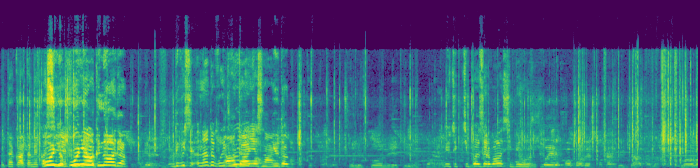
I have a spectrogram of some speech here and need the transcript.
Отака, там якась Ой, я синя поняла, фігня. как надо. Дивись, надо выдвинуть. А, да, я знаю. И так. И так типа взорвала себе уже. побудеш, поки дівчата. Мама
